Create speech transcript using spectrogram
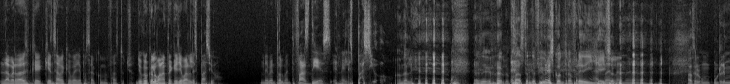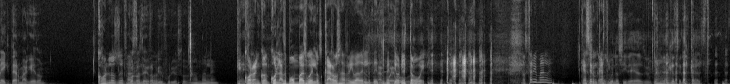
La verdad es que quién sabe qué vaya a pasar con el Fast 8. Yo creo que lo van a tener que llevar al espacio. Eventualmente. Fast 10 en el espacio. Ándale. Fast and the Furious contra Freddy y Jason. Ándale. Hacer un, un remake de Armageddon Con los de Fast con los and de the Rápido y Furious. Furioso. Ándale. Que corran con, con las bombas, güey, los carros arriba del, del A huevo, meteorito, güey. no estaría mal, ¿eh? Hay que hacer un casting. buenas ideas, güey. También hay que hacer el cast.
